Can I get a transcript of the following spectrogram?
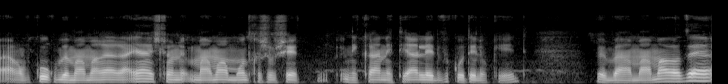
הרב קוק במאמרי הראייה יש לו מאמר מאוד חשוב שנקרא נטייה לדבקות אלוקית. ובמאמר הזה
